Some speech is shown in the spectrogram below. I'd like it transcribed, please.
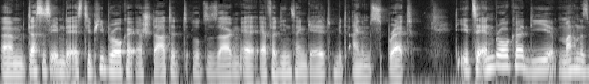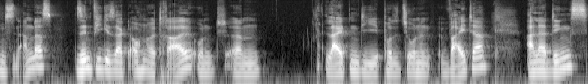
Ähm, das ist eben der STP-Broker. Er startet sozusagen, er, er verdient sein Geld mit einem Spread. Die ECN-Broker, die machen das ein bisschen anders, sind wie gesagt auch neutral und ähm, leiten die Positionen weiter. Allerdings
